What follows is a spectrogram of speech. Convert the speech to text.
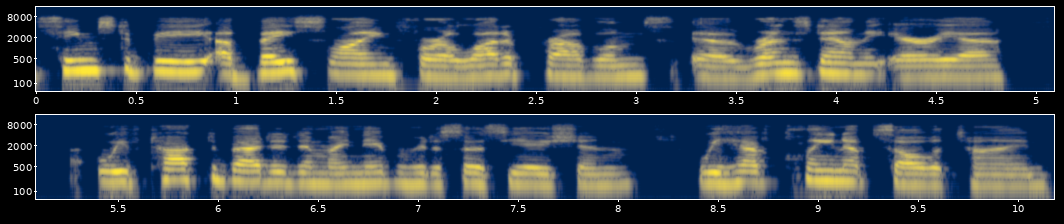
seems to be a baseline for a lot of problems. Uh, runs down the area. We've talked about it in my neighborhood association. We have cleanups all the time.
